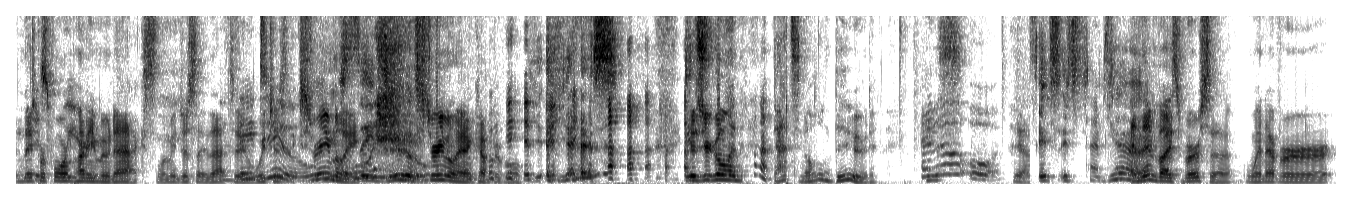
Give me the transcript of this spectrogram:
And they just perform weird. honeymoon acts. Let me just say that too, They which is do. extremely, They do. extremely uncomfortable. Yes. Because you're going, that's an old dude. I know. Yes. It's it's Times yeah. And then vice versa. Whenever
